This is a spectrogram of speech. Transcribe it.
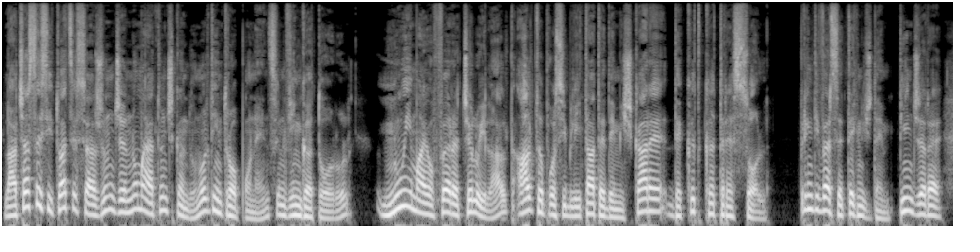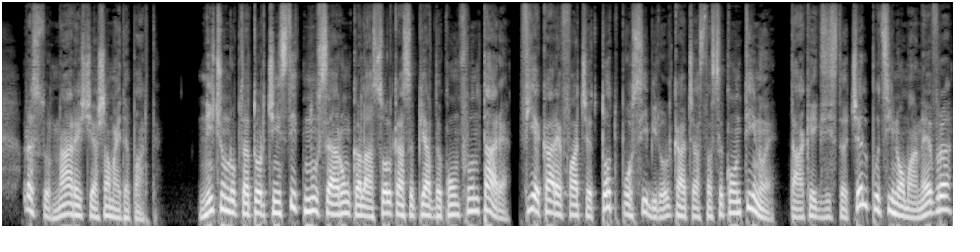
La această situație se ajunge numai atunci când unul dintre oponenți, învingătorul, nu îi mai oferă celuilalt altă posibilitate de mișcare decât către sol, prin diverse tehnici de împingere, răsturnare și așa mai departe. Niciun luptător cinstit nu se aruncă la sol ca să piardă confruntarea. Fiecare face tot posibilul ca aceasta să continue, dacă există cel puțin o manevră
